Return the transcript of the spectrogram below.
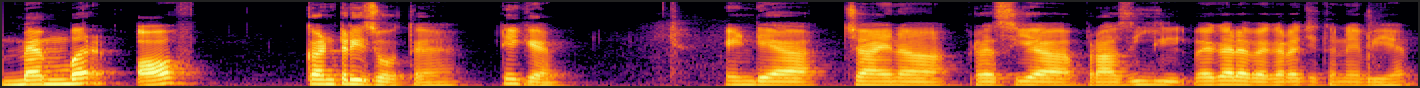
मेंबर ऑफ़ कंट्रीज़ होते हैं। ठीक है? इंडिया, चाइना, रसिया, ब्राज़ील, वगैरह वगैरह जितने भी हैं।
